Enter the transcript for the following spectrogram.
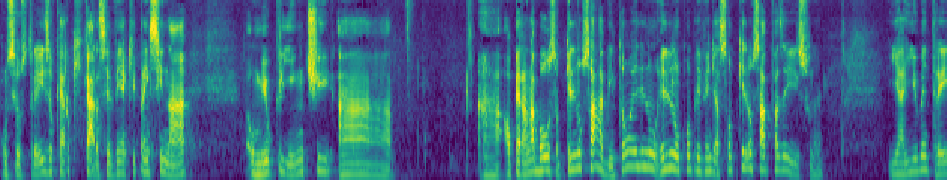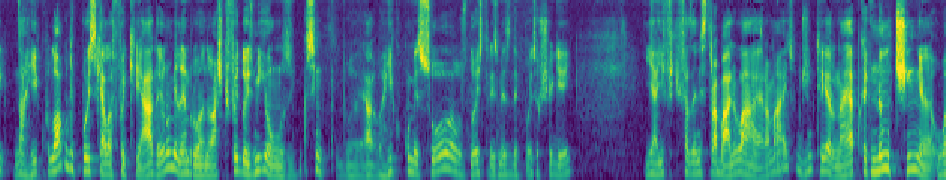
com seus três, eu quero que, cara, você venha aqui para ensinar o meu cliente a a, operar na bolsa, porque ele não sabe. Então ele não, ele não compra e vende ação porque ele não sabe fazer isso, né? E aí eu entrei na Rico logo depois que ela foi criada, eu não me lembro o ano, eu acho que foi 2011. Assim, a Rico começou, uns dois, três meses depois eu cheguei. E aí fiquei fazendo esse trabalho lá, era mais o dia inteiro. Na época que não tinha, o,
